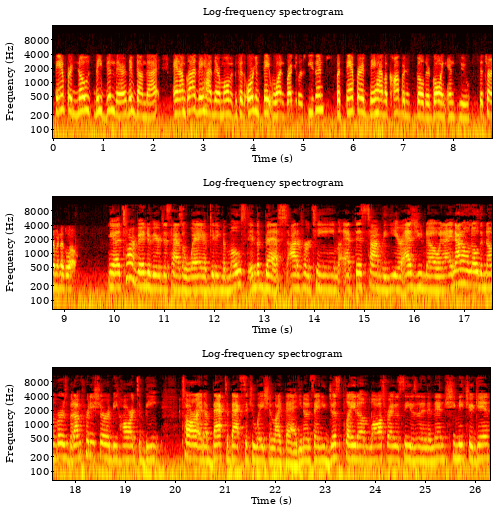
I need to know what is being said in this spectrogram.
Stanford knows they've been there, they've done that, and I'm glad they had their moment because Oregon State won regular season, but Stanford they have a confidence builder going into the tournament as well. Yeah, Tar Vanderveer just has a way of getting the most and the best out of her team at this time of the year, as you know. And I, and I don't know the numbers, but I'm pretty sure it'd be hard to beat Tara in a back to back situation like that. You know what I'm saying? You just played them, lost regular season, and then she meets you again.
